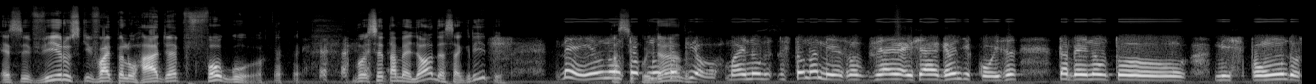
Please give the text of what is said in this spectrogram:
esse vírus que vai pelo rádio é fogo. Você está melhor dessa gripe? Bem, eu não Tá estou pior, mas não estou na mesma. Já é, já é grande coisa. Também não estou me expondo, eu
